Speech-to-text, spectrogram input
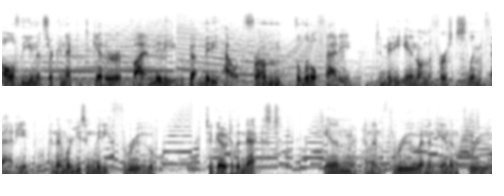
All of the units are connected together via MIDI. We've got MIDI out from the Little Phatty to MIDI in on the first Slim Phatty, and then we're using MIDI through to go to the next in and then through and then in and through.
